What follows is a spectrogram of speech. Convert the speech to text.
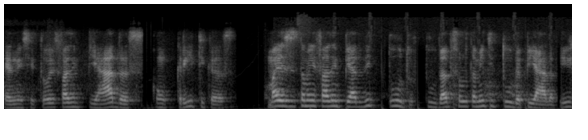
Edwin citou, eles fazem piadas com críticas mas eles também fazem piada de tudo, tudo, absolutamente tudo é piada. E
